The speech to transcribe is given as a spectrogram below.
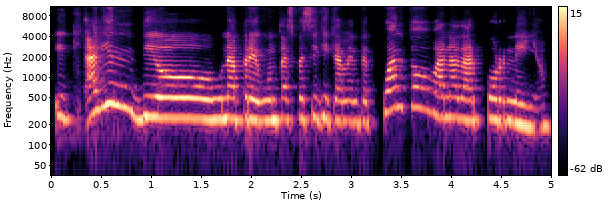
Y alguien dio una pregunta específicamente, ¿cuánto van a dar por niño?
